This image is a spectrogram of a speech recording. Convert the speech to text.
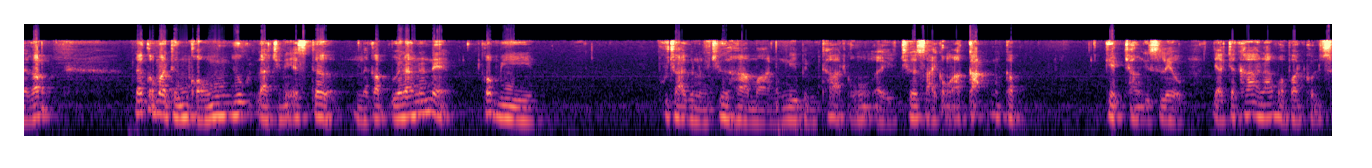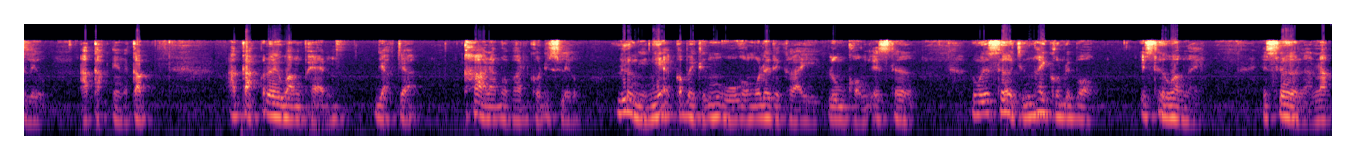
นะครับ แล้วก็มาถึงของยุคราชินีเอสเตอร์นะครับเวลานั้นเนี่ยก็มี ผู้ชายคนหนึ่งชื่อฮามานนี่เป็นทาสของไอเชื้อสายของอากาศนะครับเกลียดชังอิสราเอลอยากจะฆ่าล้างบาปคนอิสราเอลอากาศเนี่ยนะครับอากาศก็เลยวางแผน อยากจะฆ่าล้างบาปคนอิสราเอลเรื่องอย่างเงี้ยก็ไปถึงหูของโมเลเดคลายลุงของเอสเตอร์ลุงเอสเตอร์จึงให้คนไปบอกเอสเตอร์ว่าไงเอสเตอร์ล่ะรัก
